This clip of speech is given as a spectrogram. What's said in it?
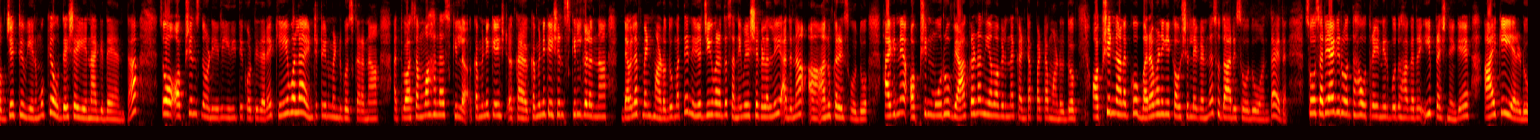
ಆಬ್ಜೆಕ್ಟಿವ್ ಏನು, ಮುಖ್ಯ ಉದ್ದೇಶ ಏನಾಗಿದೆ ಅಂತ. ಸೊ ಆಪ್ಷನ್ಸ್ ನೋಡಿ ಇಲ್ಲಿ ಈ ರೀತಿ ಕೊಟ್ಟಿದ್ದಾರೆ. ಕೇವಲ ಎಂಟರ್ಟೈನ್ಮೆಂಟ್ಗೋಸ್ಕರನ ಅಥವಾ ಸಂವಹನ ಸ್ಕಿಲ್ ಕಮ್ಯುನಿಕೇಶ್ ಕಮ್ಯುನಿಕೇಷನ್ ಸ್ಕಿಲ್ಗಳನ್ನು ಡೆವಲಪ್ಮೆಂಟ್ ಮಾಡೋದು ಮತ್ತು ನಿಜ ಜೀವನದ ಸನ್ನಿವೇಶಗಳಲ್ಲಿ ಅದನ್ನು ಅನುಕರಿಸುವುದು. ಹಾಗೆಯೇ ಆಪ್ಷನ್ ಮೂರು, ವ್ಯಾಕರಣ ನಿಯಮಗಳನ್ನು ಕಂಠಪಾಠ ಮಾಡೋದು. ಆಪ್ಷನ್ ನಾಲ್ಕು, ಬರವಣಿಗೆ ಕೌಶಲ್ಯಗಳನ್ನು ಸುಧಾರಿಸೋದು ಅಂತ ಇದೆ. ಸೊ ಸರಿಯಾಗಿರುವಂತಹ ಉತ್ತರ ಏನಿರ್ಬೋದು? ಹಾಗಾದ್ರೆ ಈ ಪ್ರಶ್ನೆಗೆ ಆಯ್ಕೆ ಎರಡು.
